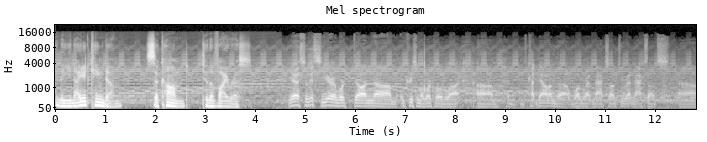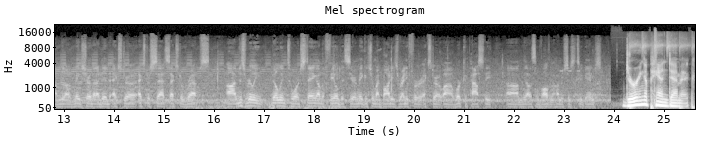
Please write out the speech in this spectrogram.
in the United Kingdom, succumbed to the virus. Yeah, so this year I worked on um, increasing my workload a lot. Um, cut down on the one rep max out, two rep max outs. Um, know, made sure that I did extra extra sets, extra reps. I'm just really building towards staying on the field this year, and making sure my body's ready for extra uh, work capacity. Um, you know, it's involved in 162 games. During a pandemic,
